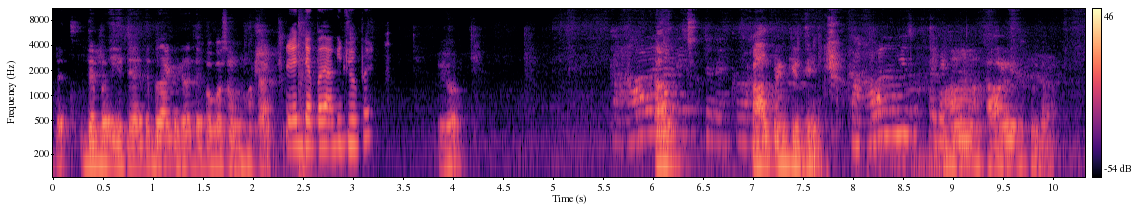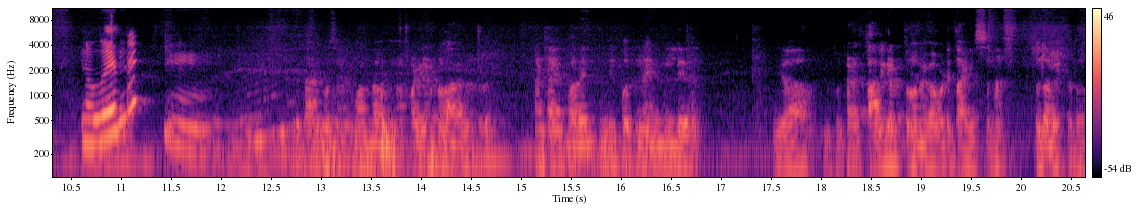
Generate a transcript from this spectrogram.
దెబ్బ దెబ్బ తాకింది కదా దెబ్బ కోసం అనమాట దెబ్బ తాకి చూపి. కాలు పెంకింది కావాలని తెచ్చుకుంటారు ఆ, ఎక్కువ. కావాలి తీసుకుంటా నువ్వేంది దానికోసం మంద ఉన్నా పది గంటలు తాగలేదు కానీ టైం పది అవుతుంది పొద్దున్న ఎనిమిది లేదు ఇక ఇప్పుడు కాలు కడుతున్నాను కాబట్టి తాగిస్తున్నా చూద్దాం ఎక్కడో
